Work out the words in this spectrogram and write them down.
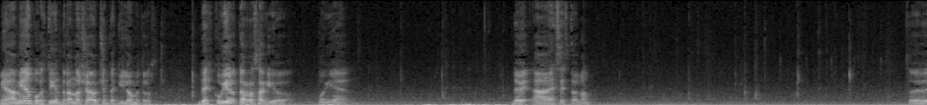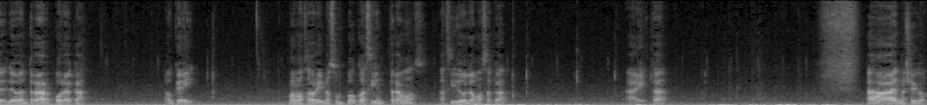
Me da miedo porque estoy entrando ya a 80 kilómetros. Descubierto Rosario. Muy bien. ah, es esto, ¿no? Debo entrar por acá. Ok. Vamos a abrirnos un poco, así entramos. Así doblamos acá. Ahí está. Ah, no llegó.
